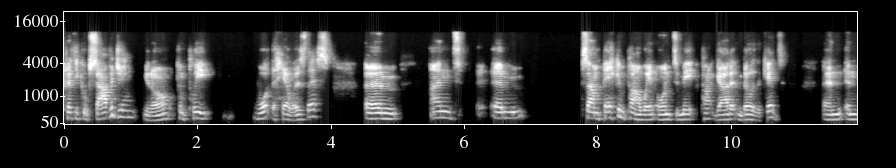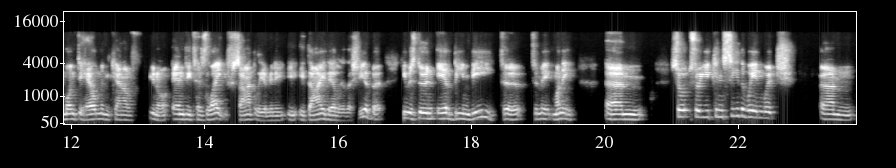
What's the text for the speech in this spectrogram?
critical savaging, you know, complete. What the hell is this? Um, and um, Sam Peckinpah went on to make Pat Garrett and Billy the Kid and and Monte Hellman kind of you know ended his life sadly. I mean, he, he died earlier this year, but he was doing Airbnb to to make money. Um, so so you can see the way in which um,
